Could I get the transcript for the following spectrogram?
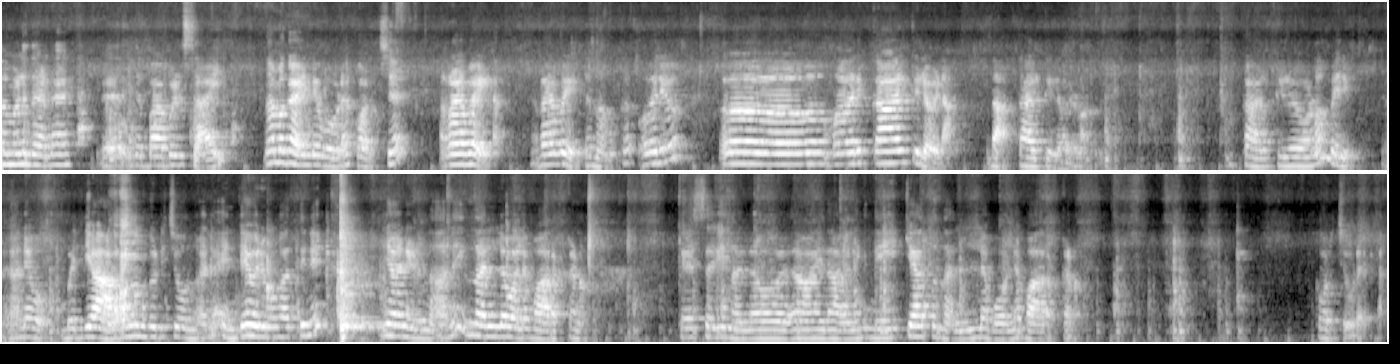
നമ്മളിതാണ് ഇത് ബബിൾസായി നമുക്ക് അതിന്റെ കൂടെ കുറച്ച് റവ ഇടാം. റവ ഇട്ട് നമുക്ക് ഒരു ഒരു കാൽ കിലോ ഇടാം. ഇതാ കാൽ കിലോ ഇടാം. കാൽ കിലോയോളം വരും. ഞാൻ വലിയ അളന്നും പിടിച്ചൊന്നുമല്ല എന്റെ ഒരു ഊഹത്തിന് ഞാൻ ഇടുന്നതാണ് ഇത് നല്ലപോലെ വറക്കണം. കേസരി നല്ലപോലെ ഇതാണെങ്കിൽ നെയ്ക്കകത്ത് നല്ലപോലെ വറക്കണം. കുറച്ചുകൂടെ ഇടാം.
